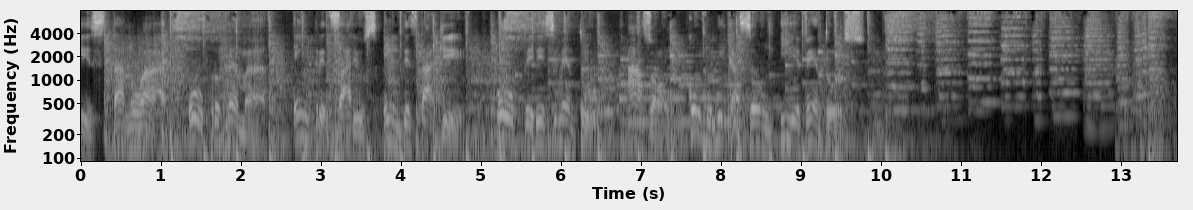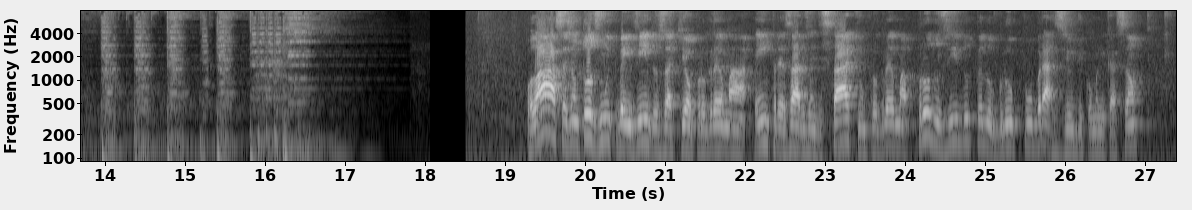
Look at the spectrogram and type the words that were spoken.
Está no ar o programa Empresários em Destaque. Oferecimento Azon Comunicação e Eventos. Olá, sejam todos muito bem-vindos aqui ao programa Empresários em Destaque, um programa produzido pelo Grupo Brasil de Comunicação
